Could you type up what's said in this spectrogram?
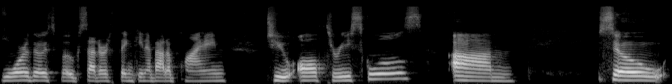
for those folks that are thinking about applying to all three schools. Um, so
